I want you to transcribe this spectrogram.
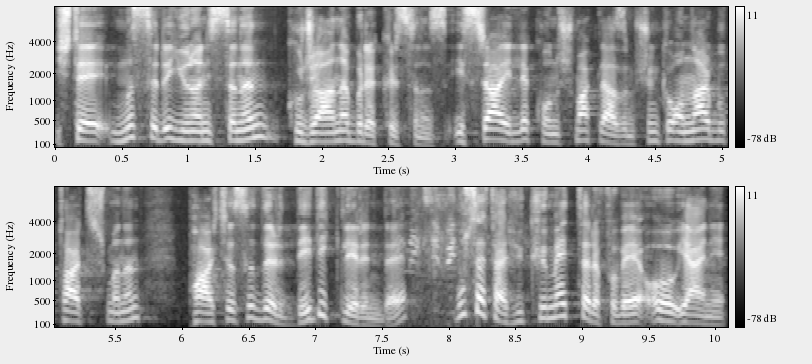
işte Mısır'ı Yunanistan'ın kucağına bırakırsınız. İsrail'le konuşmak lazım. Çünkü onlar bu tartışmanın parçasıdır dediklerinde bu sefer hükümet tarafı ve o yani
